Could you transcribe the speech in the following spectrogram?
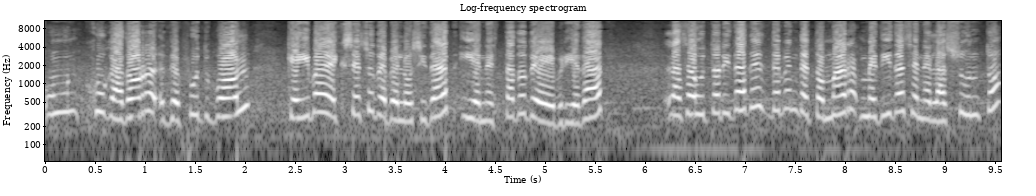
un jugador de fútbol que iba a exceso de velocidad y en estado de ebriedad, las autoridades deben de tomar medidas en el asunto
